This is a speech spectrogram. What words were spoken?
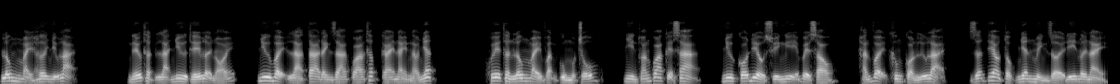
lông mày hơi nhữ lại. Nếu thật là như thế lời nói, như vậy là ta đánh giá quá thấp cái này nào nhất. Khuê thần lông mày vặn cùng một chỗ, nhìn thoáng qua kệ xạ, như có điều suy nghĩ về sau, hắn vậy không còn lưu lại, dẫn theo tộc nhân mình rời đi nơi này.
